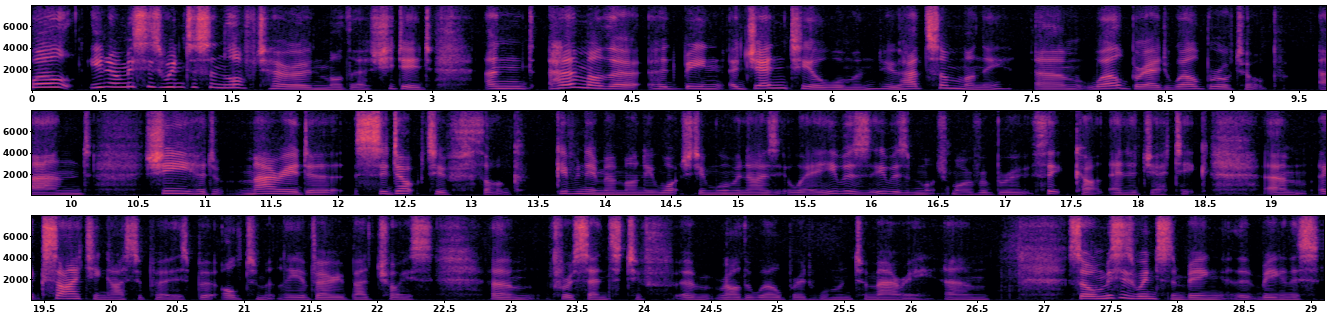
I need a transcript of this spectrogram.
Well, you know, Mrs. Winterson loved her own mother. She did. And her mother had been a genteel woman who had some money, um, well bred, well brought up. And she had married a seductive thug given him her money, watched him womanize it away. He was he was much more of a brute, thick cut, energetic, um, exciting, I suppose, but ultimately a very bad choice um, for a sensitive, um, rather well-bred woman to marry. Um, so Mrs. Winterson, being being this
